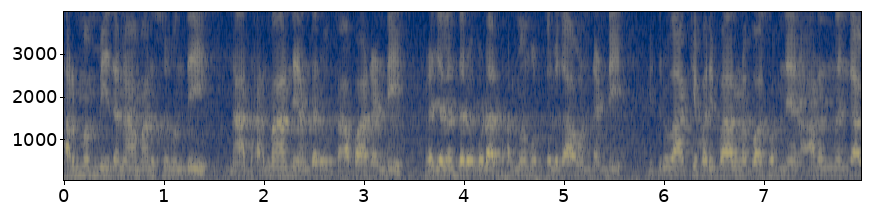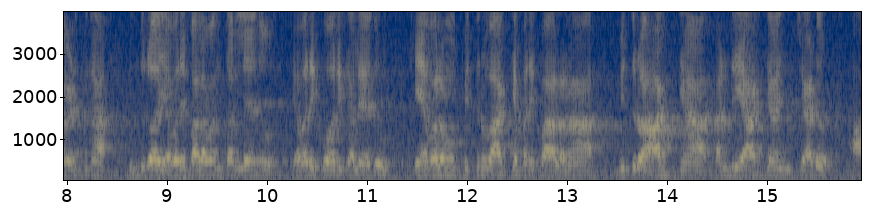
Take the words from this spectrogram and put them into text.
ధర్మం మీద నా మనసు ఉంది. నా ధర్మాన్ని అందరూ కాపాడండి. ప్రజలందరూ కూడా ధర్మమూర్తులుగా ఉండండి. పితృవాక్య పరిపాలన కోసం నేను ఆనందంగా వెళుతున్నా. ఇందులో ఎవరి బలవంతం లేదు ఎవరి కోరిక లేదు. కేవలం పితృవాక్య పరిపాలన పితృ ఆజ్ఞ తండ్రి ఆజ్ఞాయించాడు ఆ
